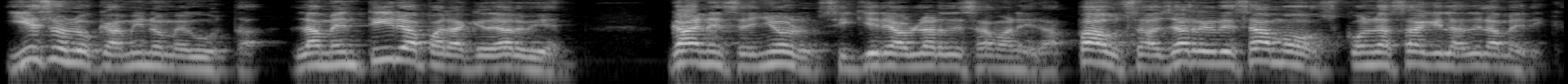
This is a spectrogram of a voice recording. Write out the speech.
Y eso es lo que a mí no me gusta. La mentira para quedar bien. Gane, señor, si quiere hablar de esa manera. Pausa, ya regresamos con las Águilas del América.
